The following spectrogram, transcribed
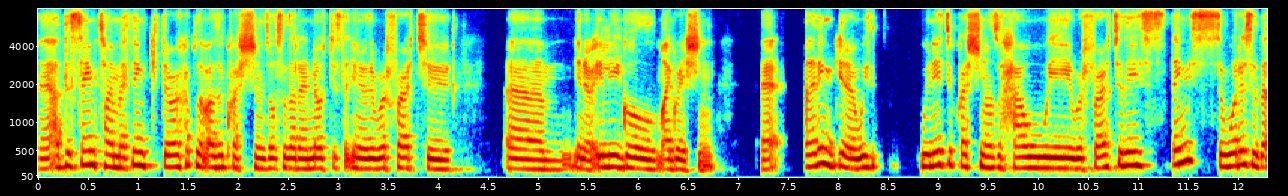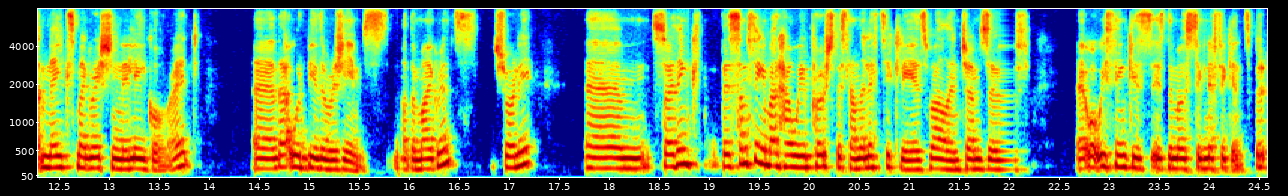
Uh, at the same time, I think there are a couple of other questions also that I noticed that, you know, they refer to, um, you know, illegal migration. Uh, and I think, you know, we, we need to question also how we refer to these things. So what is it that makes migration illegal, right? Uh, that would be the regimes, not the migrants, surely. Um, so I think there's something about how we approach this analytically as well in terms of uh, what we think is, is the most significant. But,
